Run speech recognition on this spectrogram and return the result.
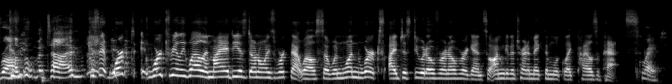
romp of a time. Because it worked it worked really well and my ideas don't always work that well. So when one works, I just do it over and over again. So I'm gonna try to make them look like piles of hats. Great.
